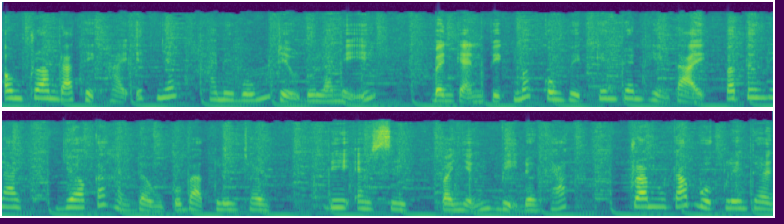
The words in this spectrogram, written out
ông Trump đã thiệt hại ít nhất 24 triệu đô la Mỹ Bên cạnh việc mất công việc kinh doanh hiện tại và tương lai do các hành động của bà Clinton, DNC và những bị đơn khác, Trump cáo buộc Clinton,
